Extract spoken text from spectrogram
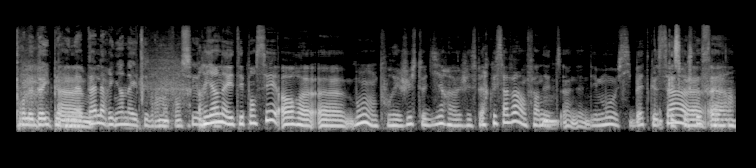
Pour le deuil périnatal, euh, rien n'a été vraiment pensé. Rien n'a été pensé. Or, bon, on pourrait juste dire j'espère que ça va. Enfin, des, mm. des, mots aussi bêtes que ça. Qu'est-ce que je peux faire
